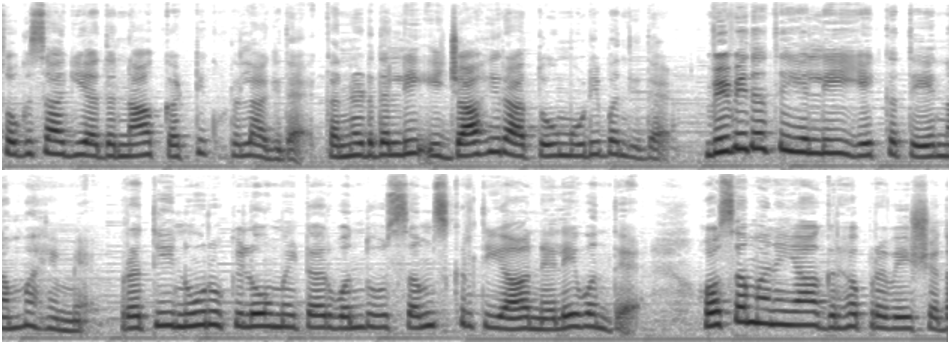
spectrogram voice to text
ಸೊಗಸಾಗಿ ಅದನ್ನು ಕಟ್ಟಿಕೊಡಲಾಗಿದೆ. ಕನ್ನಡದಲ್ಲಿ ಈ ಜಾಹೀರಾತು ಮೂಡಿಬಂದಿದೆ. ವಿವಿಧತೆಯಲ್ಲಿ ಏಕತೆ ನಮ್ಮ ಹೆಮ್ಮೆ. ಪ್ರತಿ ನೂರು ಕಿಲೋಮೀಟರ್ ಒಂದು ಸಂಸ್ಕೃತಿಯ ನೆಲೆ ಒಂದೇ ಹೊಸ ಮನೆಯ ಗೃಹ ಪ್ರವೇಶದ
